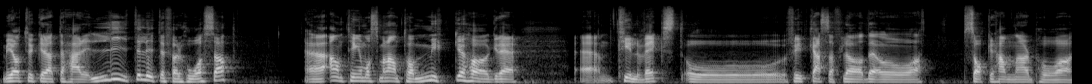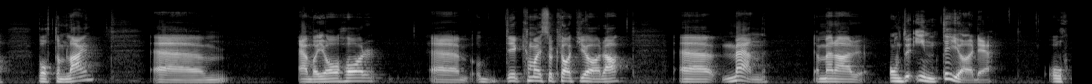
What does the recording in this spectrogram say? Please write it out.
Men jag tycker att det här är lite, lite för håsat. Eh, antingen måste man anta mycket högre eh, tillväxt och fritt kassaflöde och att saker hamnar på bottom line eh, än vad jag har. Eh, och det kan man ju såklart göra. Eh, men jag menar, om du inte gör det och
